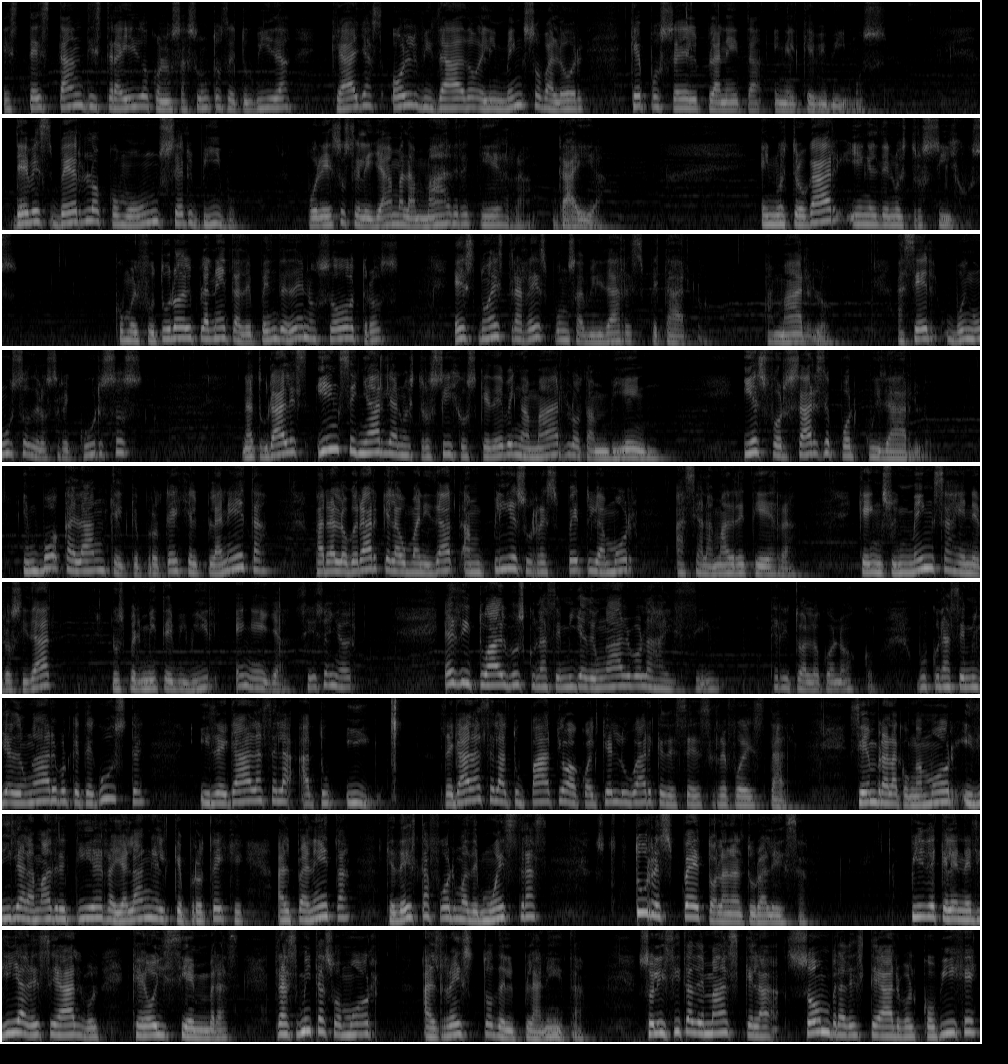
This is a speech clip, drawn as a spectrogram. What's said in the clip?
estés tan distraído con los asuntos de tu vida que hayas olvidado el inmenso valor que posee el planeta en el que vivimos. Debes verlo como un ser vivo, por eso se le llama la Madre Tierra, Gaia, en nuestro hogar y en el de nuestros hijos. Como el futuro del planeta depende de nosotros, es nuestra responsabilidad respetarlo, amarlo, hacer buen uso de los recursos naturales y enseñarle a nuestros hijos que deben amarlo también y esforzarse por cuidarlo. Invoca al ángel que protege el planeta para lograr que la humanidad amplíe su respeto y amor hacia la Madre Tierra, que en su inmensa generosidad nos permite vivir en ella. Sí, Señor. El ritual busca una semilla de un árbol, ay sí, este ritual lo conozco. Busca una semilla de un árbol que te guste y regálasela a tu y regálasela a tu patio o a cualquier lugar que desees reforestar. Siémbrala con amor y dile a la Madre Tierra y al ángel que protege al planeta que de esta forma demuestras tu respeto a la naturaleza. Pide que la energía de ese árbol que hoy siembras transmita su amor al resto del planeta. Solicita además que la sombra de este árbol cobije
